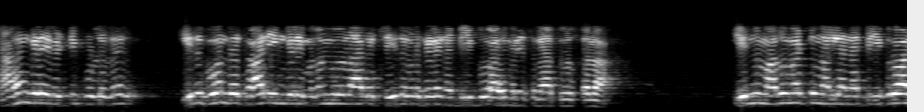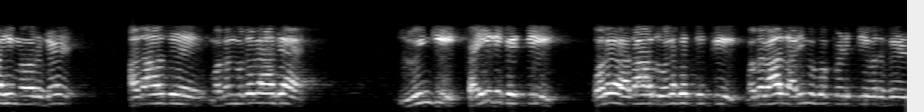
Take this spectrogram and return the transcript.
நகங்களை வெட்டி கொள்ளுதல் இது போன்ற காரியங்களை முதன் முதலாக செய்தவர்களே நபி இப்ராஹிம் அலி சலாத்து வசலாம் இன்னும் அது மட்டுமல்ல நபி இப்ராஹிம் அவர்கள் அதாவது முதன் முதலாக லுங்கி கைலி கட்டி உலக அதாவது உலகத்துக்கு முதலாவது அறிமுகப்படுத்தியவர்கள்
